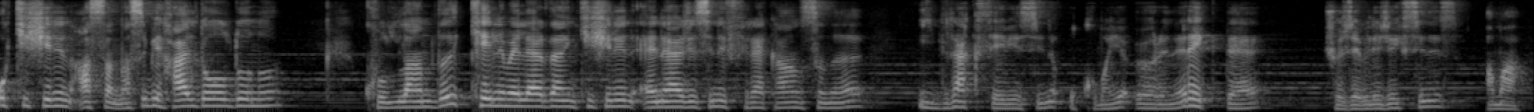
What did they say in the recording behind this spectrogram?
o kişinin aslında nasıl bir halde olduğunu, kullandığı kelimelerden kişinin enerjisini, frekansını, idrak seviyesini okumayı öğrenerek de çözebileceksiniz. Ama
